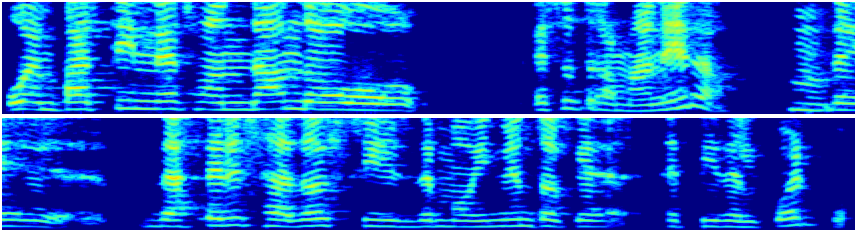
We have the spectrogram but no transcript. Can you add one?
O en patines o andando es otra manera mm. de, hacer esa dosis de movimiento que te pide el cuerpo.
